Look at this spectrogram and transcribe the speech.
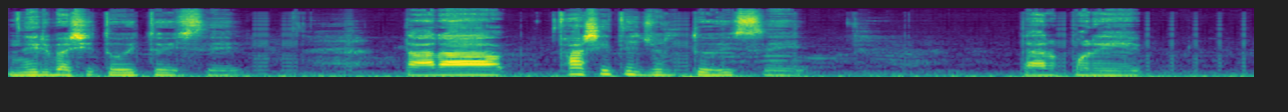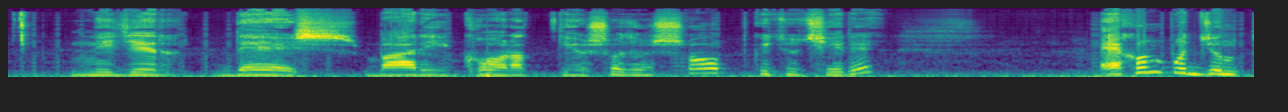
নির্বাসিত হইতে হয়েছে তারা ফাঁসিতে ঝুলতে হয়েছে তারপরে নিজের দেশ, বাড়ি, ঘর, আত্মীয় স্বজন সব কিছু ছেড়ে এখন পর্যন্ত,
